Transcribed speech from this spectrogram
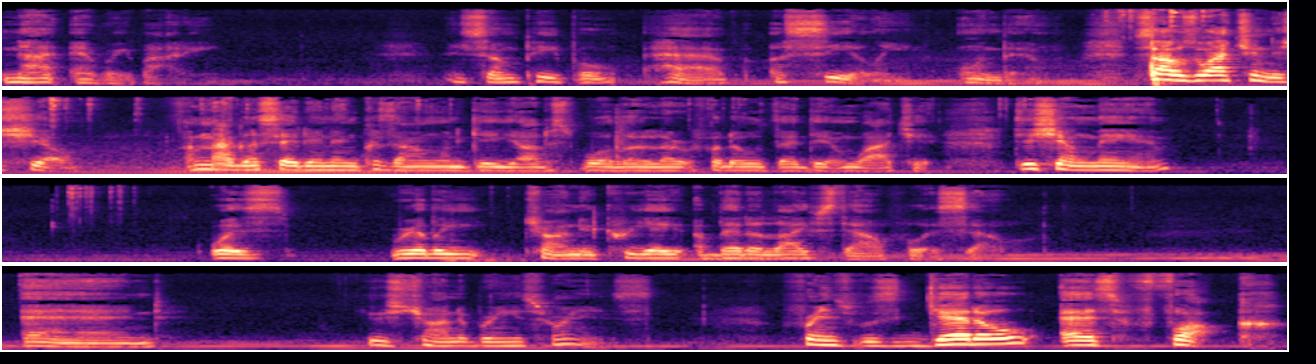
Not everybody. And some people have a ceiling on them. So I was watching the show. I'm not gonna say the name because I don't want to give y'all the spoiler alert for those that didn't watch it. This young man was really trying to create a better lifestyle for himself. And he was trying to bring his friends. Friends was ghetto as fuck.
